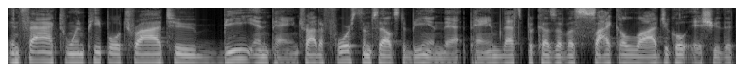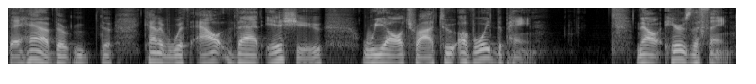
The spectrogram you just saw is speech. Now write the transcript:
in fact, when people try to be in pain, try to force themselves to be in that pain, that's because of a psychological issue that they have. They're, they're kind of without that issue, we all try to avoid the pain. Now, here's the thing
